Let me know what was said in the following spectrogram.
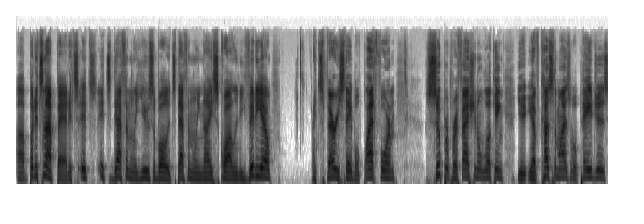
Uh, but it's not bad. It's it's it's definitely usable. It's definitely nice quality video. It's very stable platform. Super professional looking. You, you have customizable pages.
